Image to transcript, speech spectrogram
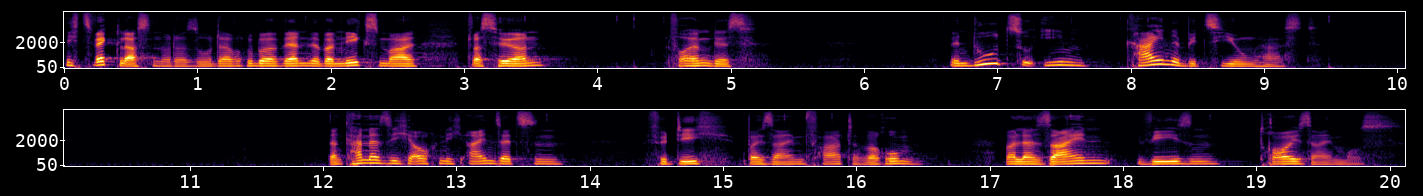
nichts weglassen oder so. Darüber werden wir beim nächsten Mal etwas hören. Folgendes. Wenn du zu ihm keine Beziehung hast, dann kann er sich auch nicht einsetzen für dich bei seinem Vater. Warum? Weil er sein Wesen treu sein muss.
